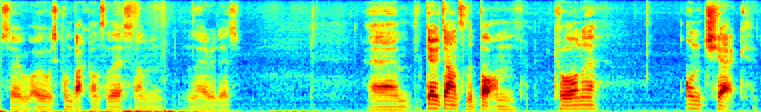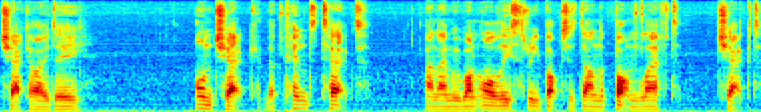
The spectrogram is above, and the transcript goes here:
so I always come back onto this and there it is. Um, go down to the bottom corner uncheck check ID uncheck the pin detect and then we want all these three boxes down the bottom left checked.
